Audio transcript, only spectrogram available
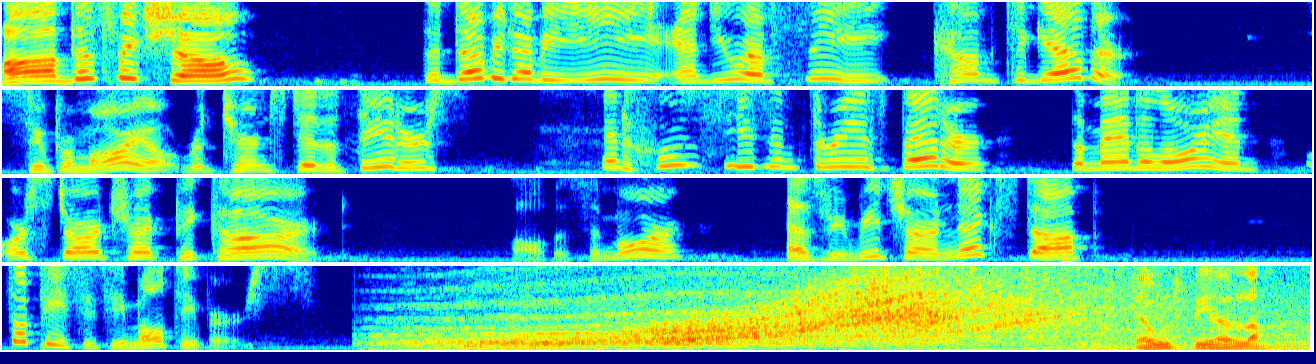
On this week's show, the WWE and UFC come together. Super Mario returns to the theaters. And whose season three is better, The Mandalorian or Star Trek Picard? All this and more as we reach our next stop, the PCC Multiverse. Don't be alarmed.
